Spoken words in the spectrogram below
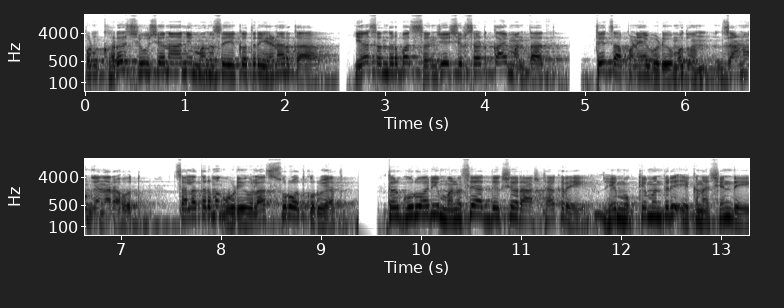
पण खरंच शिवसेना आणि मनसे एकत्र येणार का? या संदर्भात संजय शिरसाट काय म्हणतात? तेच आपण या व्हिडिओमधून जाणून घेणार आहोत. चला तर मग व्हिडिओला सुरुवात करूयात. तर गुरुवारी मनसे अध्यक्ष राज ठाकरे हे मुख्यमंत्री एकनाथ शिंदे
